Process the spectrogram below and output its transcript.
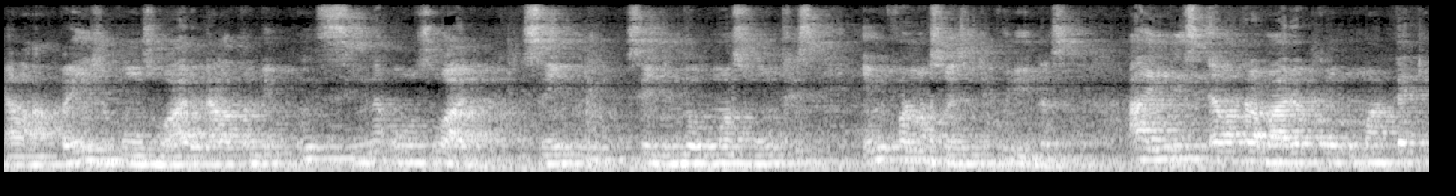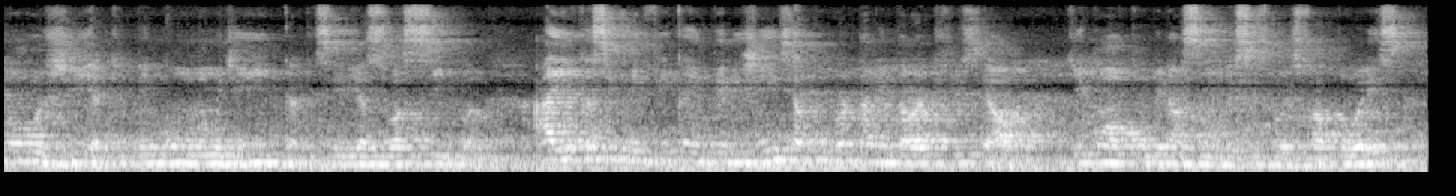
ela aprende com o usuário, ela também ensina o usuário, sempre seguindo algumas fontes e informações adquiridas. A Iris ela trabalha com uma tecnologia que tem como nome de ICA, que seria a sua sigla. A ICA significa Inteligência Comportamental Artificial, que com a combinação desses dois fatores,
